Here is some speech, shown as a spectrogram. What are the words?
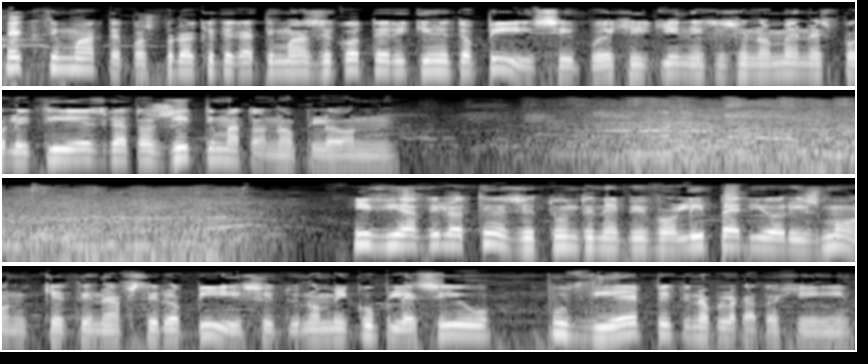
Εκτιμάται πως πρόκειται για τη μαζικότερη κινητοποίηση που έχει γίνει στις Ηνωμένες Πολιτείες για το ζήτημα των όπλων. Οι διαδηλωτές ζητούν την επιβολή περιορισμών και την αυστηροποίηση του νομικού πλαισίου που διέπει την οπλοκατοχή.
